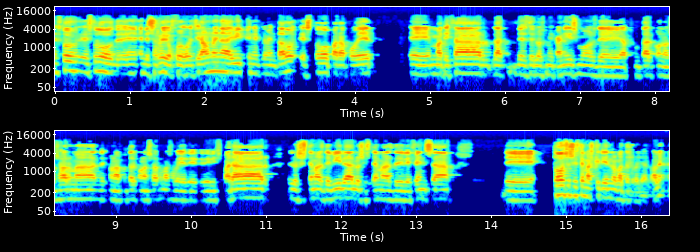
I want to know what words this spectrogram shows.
es todo, en desarrollo de juego, es decir, aún no hay nada de Bitcoin implementado, es todo para poder eh, matizar desde los mecanismos de apuntar con los armas, de, con apuntar con las armas, de, disparar, los sistemas de vida, los sistemas de defensa, de todos esos sistemas que tienen los Battle Royale, ¿vale?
